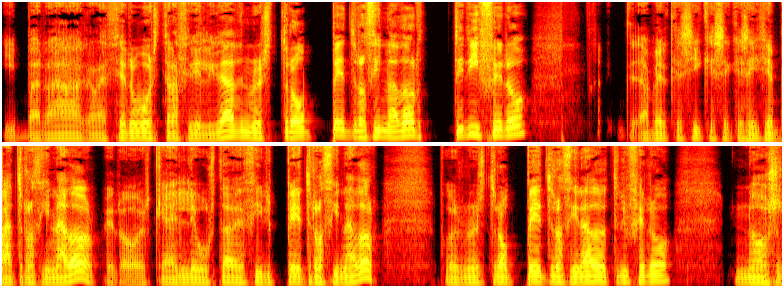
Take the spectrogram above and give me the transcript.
y para agradecer vuestra fidelidad, nuestro patrocinador Trífero, a ver que sí, que sé que se dice patrocinador, pero es que a él le gusta decir petrocinador. Pues nuestro patrocinador Trífero nos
